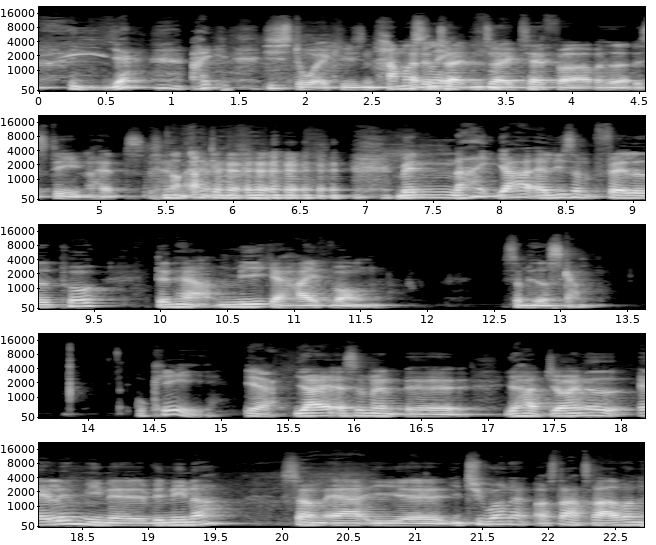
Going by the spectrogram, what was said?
ja, ej, historiekvisten. Hammerslag. Og den tør, den tør jeg ikke tage for, hvad hedder det, Sten og Hans. men nej, jeg er ligesom faldet på den her mega hype-vogn, som hedder Skam. Okay. ja. Jeg er simpelthen, øh, jeg har joinet alle mine veninder, som er i, øh, i 20'erne og start 30'erne,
